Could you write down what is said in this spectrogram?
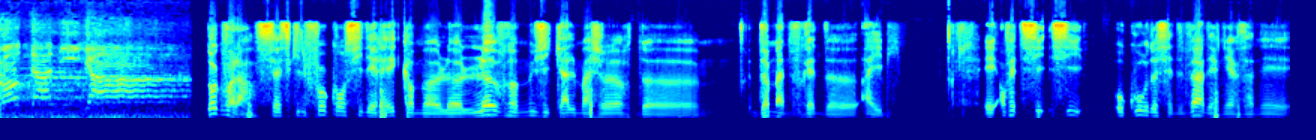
Rodania. Donc voilà, c'est ce qu'il faut considérer comme euh, l'œuvre musicale majeure de, de Manfred euh, Haïby. Et en fait, si, si au cours de ces 20 dernières années,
